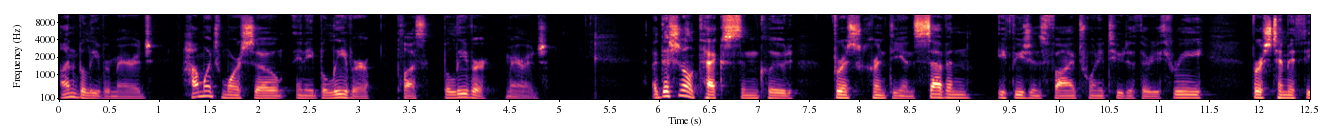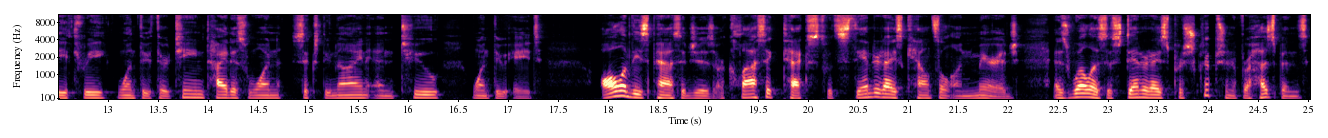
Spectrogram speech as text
unbeliever marriage, how much more so in a believer plus believer marriage? Additional texts include 1 Corinthians 7, Ephesians 5 22 to 33, 1 Timothy 3 1 through 13, Titus 1 6 through 9, and 2 1 through 8. All of these passages are classic texts with standardized counsel on marriage, as well as a standardized prescription for husbands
